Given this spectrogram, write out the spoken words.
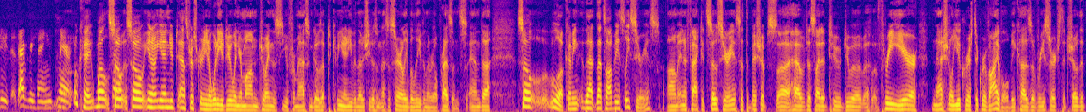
Jesus, everything, Mary. Okay, well, so so you know, and you asked Risker, you know, what do you do when your mom joins you for mass and goes up to communion, even though she doesn't necessarily believe in the real presence? And uh, so, look, I mean, that that's obviously serious, um, and in fact, it's so serious that the bishops uh, have decided to do a, a three-year national Eucharistic revival because of research that showed that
